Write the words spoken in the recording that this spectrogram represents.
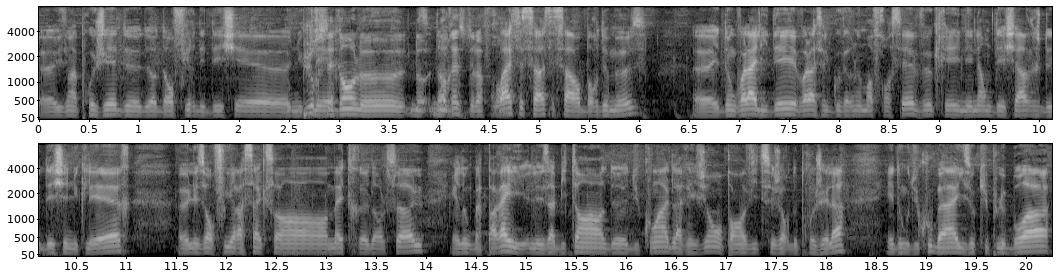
euh, ils ont un projet de- de- d'enfuir des déchets euh, nucléaires. c'est dans le no- nord-est de la France. Ouais, c'est ça, c'est ça, en bord de Meuse. Euh, et donc voilà, l'idée, voilà, c'est le gouvernement français veut créer une énorme décharge de déchets nucléaires, euh, les enfouir à 500 mètres dans le sol. Et donc, bah, pareil, les habitants de- du coin, de la région, n'ont pas envie de ce genre de projet-là. Et donc, du coup, bah, ils occupent le bois,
